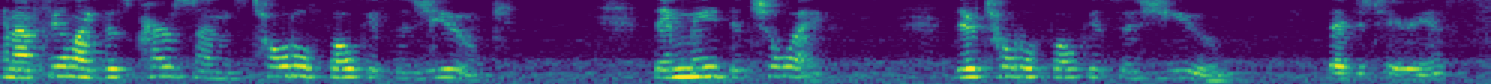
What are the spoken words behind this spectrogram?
And I feel like this person's total focus is you. They made the choice. Their total focus is you, Sagittarius.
